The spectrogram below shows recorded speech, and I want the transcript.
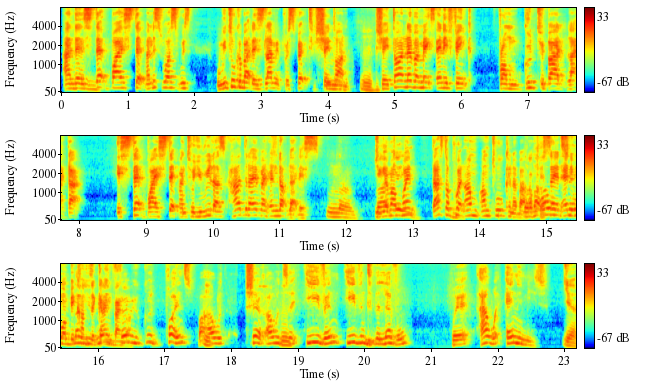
And then mm. step by step. And this was with when we talk about the Islamic perspective, mm. Shaitan. Mm. Shaitan never makes anything from good to bad like that. It's step by step until you realize, how did I even end up like this? No. Do you No, get my point? you. That's the point I'm I'm talking about. No, I'm not saying would say- anyone no, becomes a gangbanger. Very good points, but Hmm. I would, Sheikh, I would say even even to the level where our enemies Yeah.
